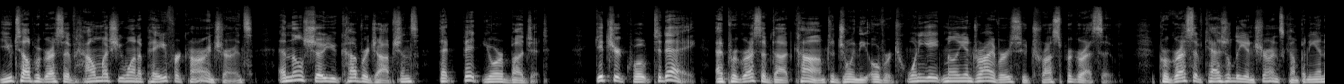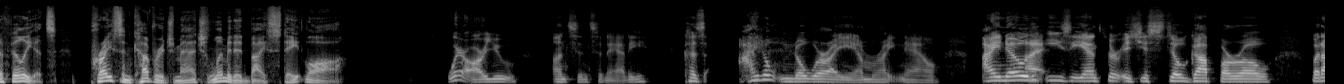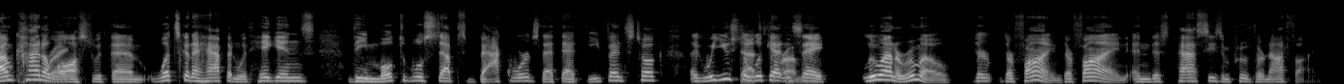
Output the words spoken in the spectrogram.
you tell Progressive how much you want to pay for car insurance, and they'll show you coverage options that fit your budget. Get your quote today at progressive.com to join the over 28 million drivers who trust Progressive. Progressive Casualty Insurance Company and Affiliates. Price and coverage match limited by state law. Where are you on Cincinnati? Because I don't know where I am right now. I know the I, easy answer is you still got Burrow but I'm kind of right. lost with them. What's going to happen with Higgins? The multiple steps backwards that that defense took. Like we used to That's look at and say, Lou Anarumo they're they're fine. They're fine. And this past season proved they're not fine.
